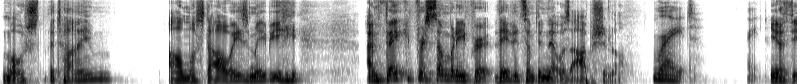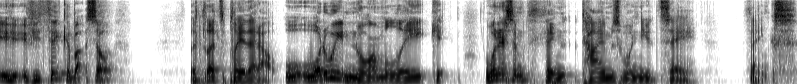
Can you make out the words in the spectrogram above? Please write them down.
most of the time, almost always, maybe. I'm thanking for somebody for they did something that was optional. Right. Right. You know, if you, if you think about so, let's let's play that out. What do we normally? What are some thing, times when you'd say thanks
